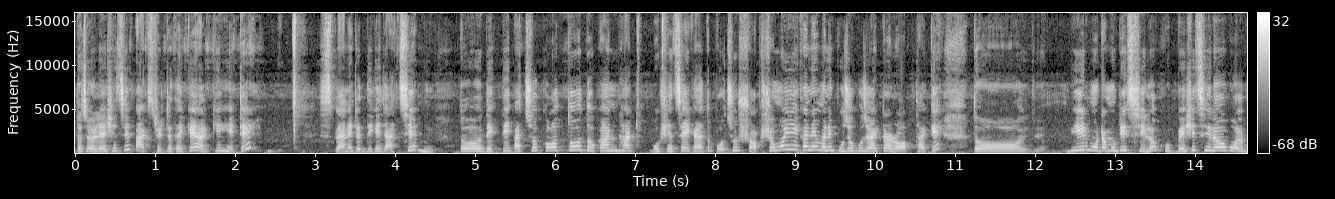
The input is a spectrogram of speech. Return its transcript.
তো চলে এসেছি পার্ক স্ট্রিটে থেকে আর কি হেঁটে। স্প্ল্যানেটের দিকে যাচ্ছি। তো দেখতেই পাচ্ছ কত দোকানহাট বসেছে এখানে। তো প্রচুর সবসময়ই এখানে মানে পুজো পুজো একটা রব থাকে। তো ভিড় মোটামুটি ছিল, খুব বেশি ছিল বলব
